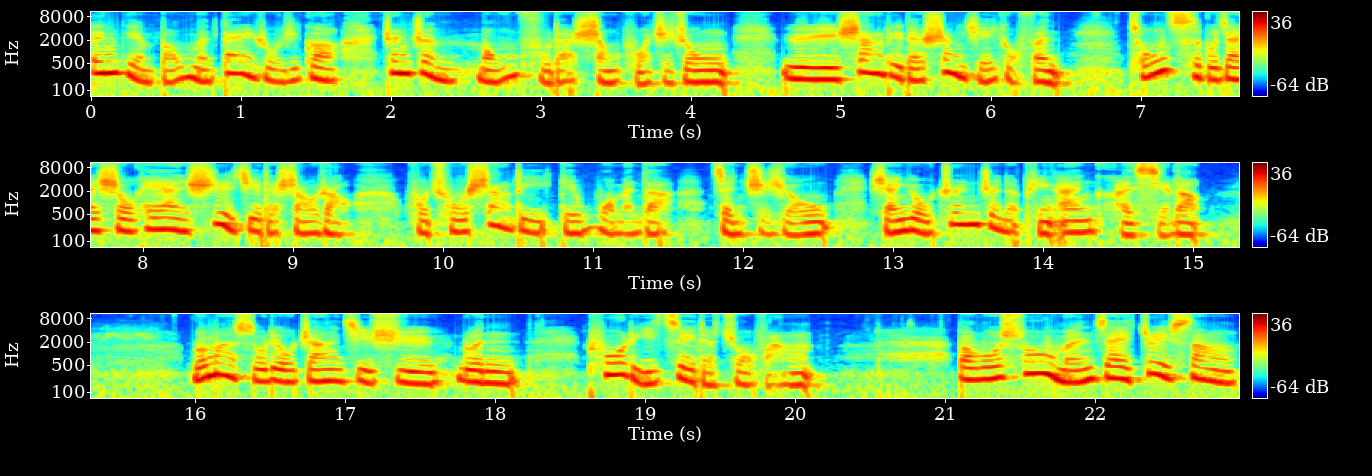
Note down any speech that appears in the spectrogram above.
恩典把我们带入一个真正蒙福的生活之中，与上帝的圣洁有份，从此不再受黑暗世界的骚扰，活出上帝给我们的真自由，享有真正的平安和喜乐。罗马书六章继续论脱离罪的作王。保罗说：“我们在罪上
